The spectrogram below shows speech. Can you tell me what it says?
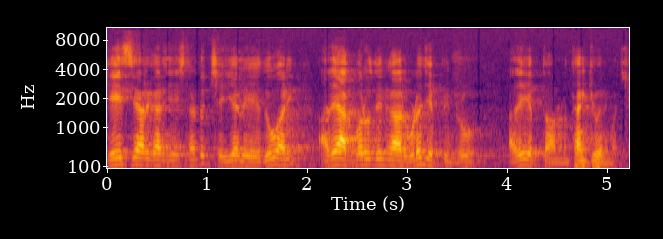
కేసీఆర్ గారు చేసినట్టు చెయ్యలేదు అని అదే అక్బరుద్దీన్ గారు కూడా చెప్పిండ్రు. అదే చెప్తా ఉన్నాను. థ్యాంక్ యూ వెరీ మచ్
